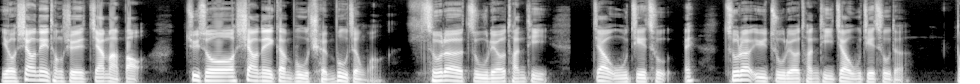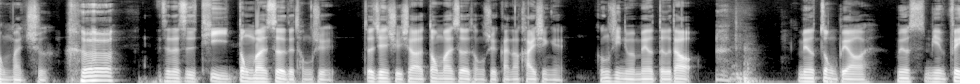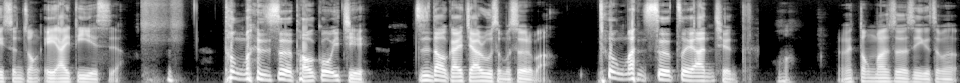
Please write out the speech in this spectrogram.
有校内同学加码报，据说校内干部全部阵亡，除了主流团体叫无接触。哎。除了与主流团体叫无接触的动漫社，呵呵，真的是替动漫社的同学，这间学校的动漫社的同学感到开心诶，恭喜你们没有得到，没有中标诶，没有免费升装 AIDS 啊！动漫社逃过一劫，知道该加入什么社了吧？动漫社最安全哇！原来动漫社是一个这么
